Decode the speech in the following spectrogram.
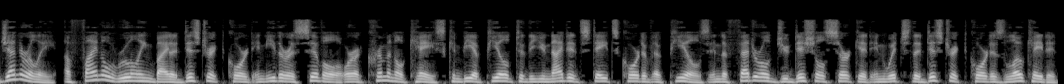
Generally, a final ruling by a district court in either a civil or a criminal case can be appealed to the United States Court of Appeals in the federal judicial circuit in which the district court is located,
